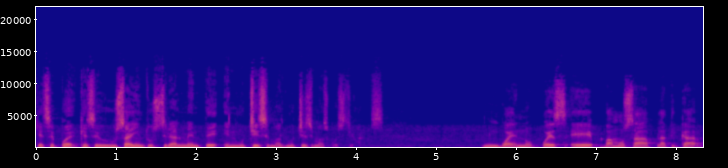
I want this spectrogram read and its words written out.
que se puede, que se usa industrialmente en muchísimas, muchísimas cuestiones. Bueno, pues vamos a platicar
